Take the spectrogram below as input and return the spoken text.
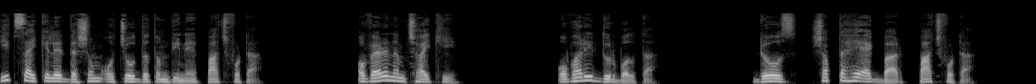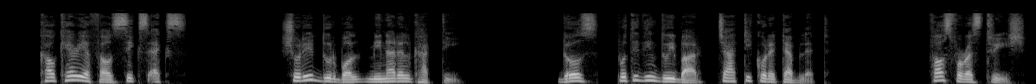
হিট সাইকেলের দশম ও চৌদ্দতম দিনে পাঁচ ফোঁটা। ওভ্যারেনাম ছয় খি ওভারির দুর্বলতা। ডোজ, সপ্তাহে একবার, পাঁচ ফোঁটা। খাউখেরিয়াফাল সিক্স এক্স। শরীর দুর্বল, মিনারেল ঘাটতি। ডোজ, প্রতিদিন দুইবার, চারটি করে ট্যাবলেট। ফসফরাস ত্রিশ।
